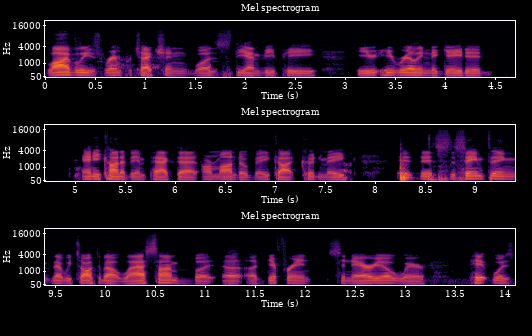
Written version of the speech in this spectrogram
Lively's rim protection was the MVP. He he really negated any kind of impact that Armando Bacot could make it, it's the same thing that we talked about last time, but a, a, different scenario where Pitt was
